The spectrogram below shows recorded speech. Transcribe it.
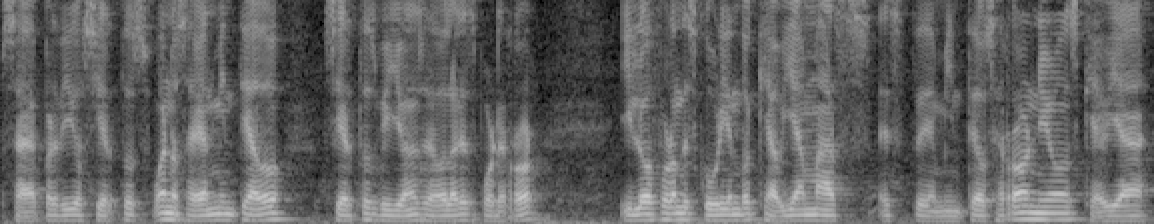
se había perdido ciertos, bueno, se habían minteado ciertos billones de dólares por error. Y luego fueron descubriendo que había más este, minteos erróneos, que había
